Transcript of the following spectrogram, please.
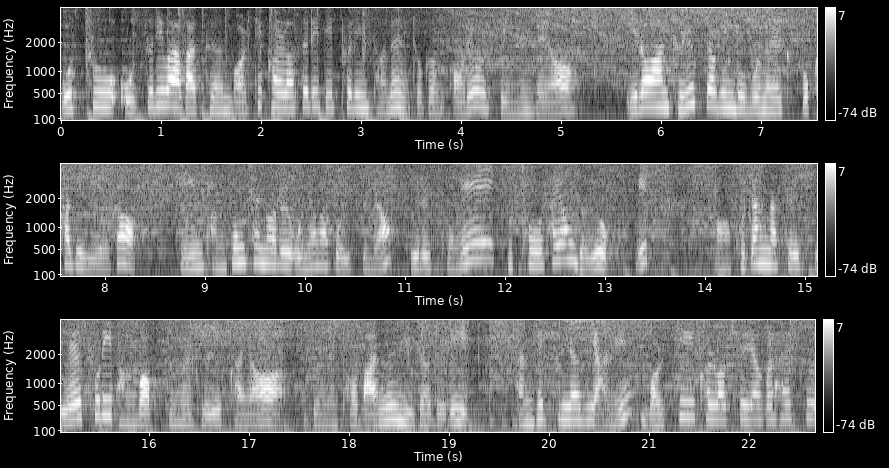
O2, O3와 같은 멀티컬러 3D 프린터는 조금 어려울 수 있는데요. 이러한 교육적인 부분을 극복하기 위해서 개인 방송 채널을 운영하고 있으며 이를 통해 기초 사용 교육 및 어, 고장났을 시의 수리 방법 등을 교육하여 이제는 더 많은 유저들이 단색 출력이 아닌 멀티 컬러 출력을 할 수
